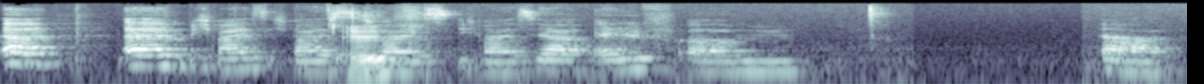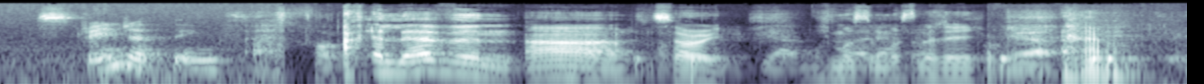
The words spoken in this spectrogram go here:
äh, ähm, ich weiß, ich weiß, elf? ich weiß, ich weiß, ja, elf, ähm, äh, Stranger Things. Ach, Eleven. Ah, sorry. Ich musste, musste natürlich. Ja.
